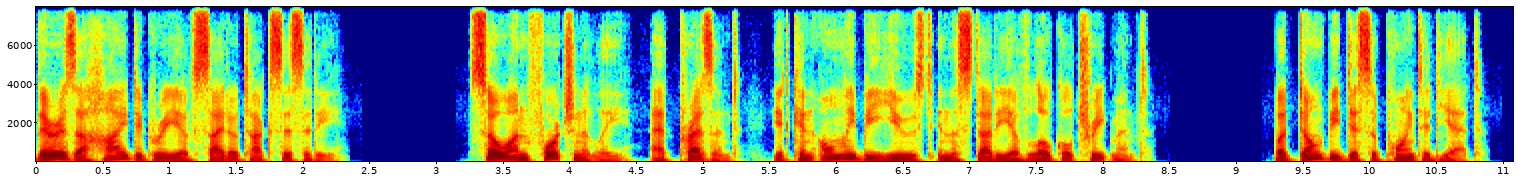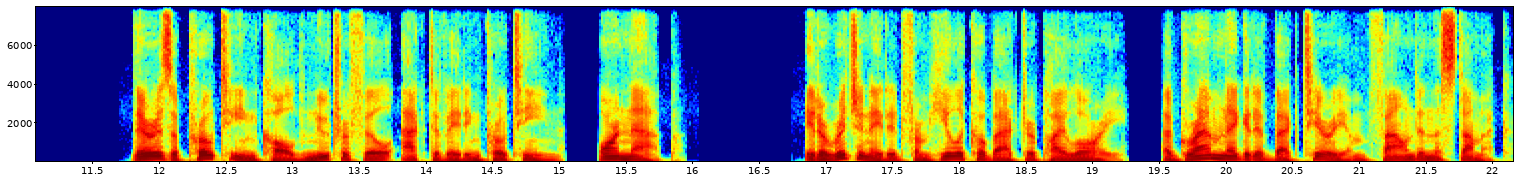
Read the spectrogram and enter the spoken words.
there is a high degree of cytotoxicity. So, unfortunately, at present, it can only be used in the study of local treatment. But don't be disappointed yet. There is a protein called neutrophil activating protein, or NAP. It originated from Helicobacter pylori, a gram-negative bacterium found in the stomach.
